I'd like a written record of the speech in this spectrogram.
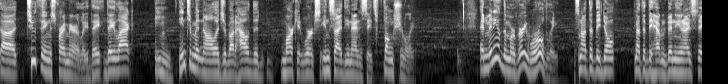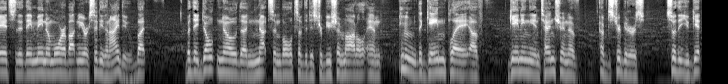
uh, two things primarily. They they lack intimate knowledge about how the market works inside the United States functionally. And many of them are very worldly. It's not that they don't, not that they haven't been in the United States, that they may know more about New York City than I do, but but they don't know the nuts and bolts of the distribution model and the gameplay of gaining the intention of of distributors so that you get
